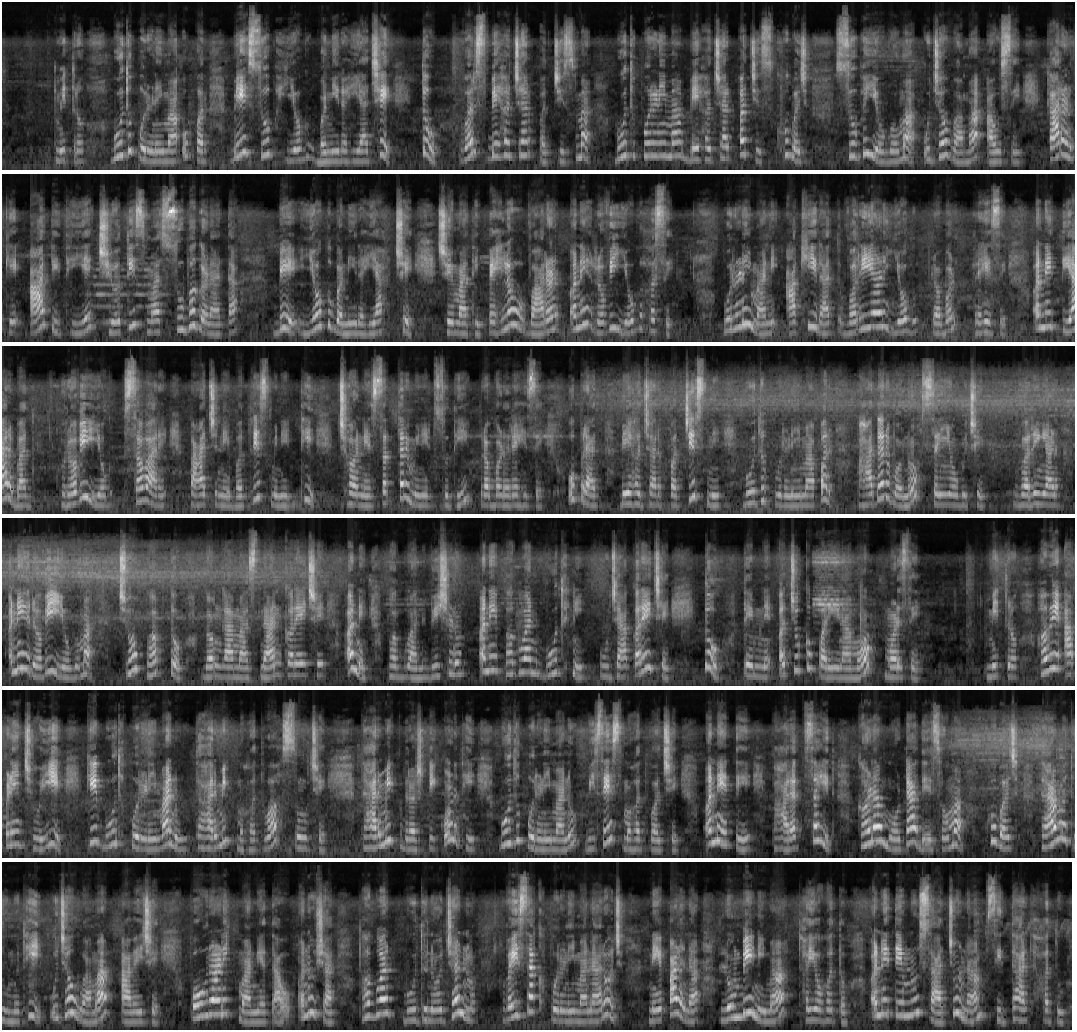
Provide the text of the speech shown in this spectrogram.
મિત્રો બુધ પૂર્ણિમા ઉપર બે શુભ યોગ બની રહ્યા છે. તો વર્ષ બે હજાર પચીસમાં બુધ પૂર્ણિમા બે હજાર પચીસ ખૂબ જ શુભ યોગોમાં ઉજવવામાં આવશે. કારણ કે આ તિથિએ જ્યોતિષમાં શુભ ગણાતા બે યોગ બની રહ્યા છે, જેમાંથી પહેલો વારણ અને રવિ યોગ હશે. પૂર્ણિમાની આખી રાત વરિયાણ યોગ પ્રબળ રહેશે અને ત્યારબાદ રવિ યોગ સવારે પાંચને બત્રીસ મિનિટથી છને સત્તર મિનિટ સુધી પ્રબળ રહેશે. ઉપરાંત બે હજાર પચીસની બુધ પૂર્ણિમા પર ભાદરવનો સંયોગ છે. વરિયાણ અને રવિ યોગમાં જો ભક્તો ગંગામાં સ્નાન કરે છે અને ભગવાન વિષ્ણુ અને ભગવાન બુધની પૂજા કરે છે, તો તેમને અચૂક પરિણામો મળશે. મિત્રો, હવે આપણે જોઈએ કે બુદ્ધ પૂર્ણિમાનું ધાર્મિક મહત્ત્વ શું છે? ધાર્મિક દ્રષ્ટિકોણથી બુદ્ધ પૂર્ણિમાનું વિશેષ મહત્ત્વ છે અને તે ભારત સહિત ઘણા મોટા દેશોમાં ખૂબ જ ધામધૂમથી ઉજવવામાં આવે છે. પૌરાણિક માન્યતાઓ અનુસાર ભગવાન બુદ્ધનો જન્મ વૈશાખ પૂર્ણિમાના રોજ નેપાળના લુંબિનીમાં થયો હતો અને તેમનું સાચું નામ સિદ્ધાર્થ હતું.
